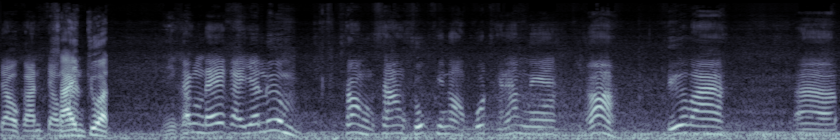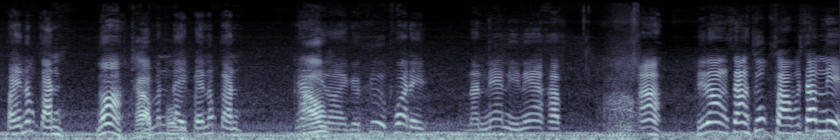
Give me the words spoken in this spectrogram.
เจ้ากันเจ้าสายกัน จวดนี่ครับทั้งใดก็อย่าลืมช่องสร้างสุขพี่น้องพุทธให้น้ำแน่เนาะหรือว่าอ่าไปน้ำกันเนาะครับให้มันได้ไปน้ำกันเอา ง่ายหน่อยก็คือพ่อได้นั่นแน่นี่แน่ครับอะพี่น้องสร้างสุขฝากไว้ซ้ำนี่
